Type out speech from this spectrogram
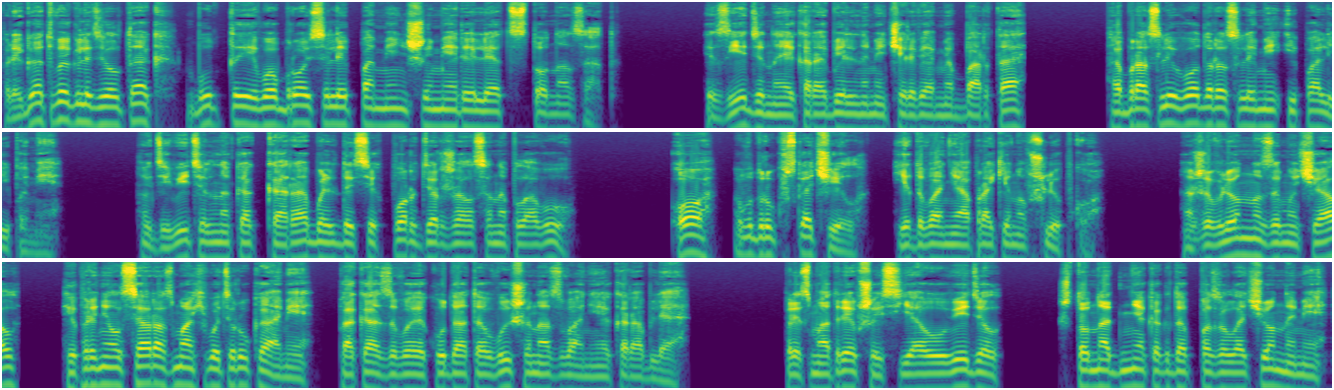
Фрегат выглядел так, будто его бросили по меньшей мере лет сто назад. Изъеденные корабельными червями борта обросли водорослями и полипами. Удивительно, как корабль до сих пор держался на плаву. О, вдруг вскочил, едва не опрокинув шлюпку. Оживленно замычал и принялся размахивать руками, показывая куда-то выше название корабля. Присмотревшись, я увидел, что над некогда позолоченными,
